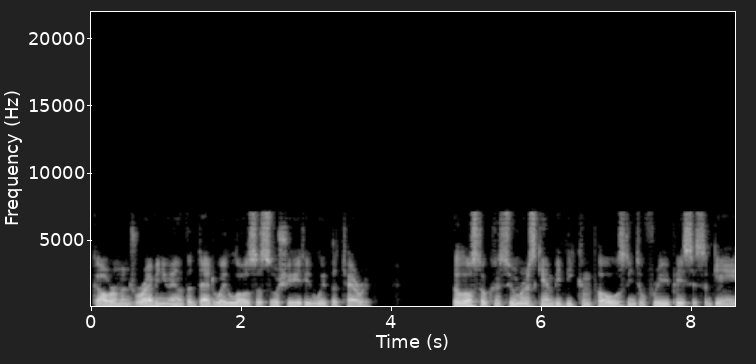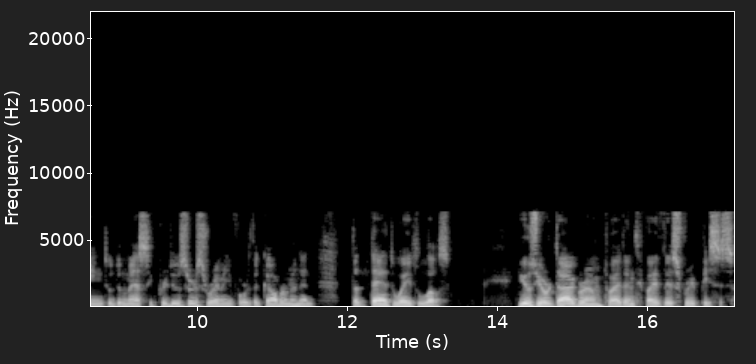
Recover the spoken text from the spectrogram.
government revenue and the deadweight loss associated with the tariff. The loss to consumers can be decomposed into three pieces, a gain to domestic producers, revenue for the government, and the deadweight loss. Use your diagram to identify these three pieces.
